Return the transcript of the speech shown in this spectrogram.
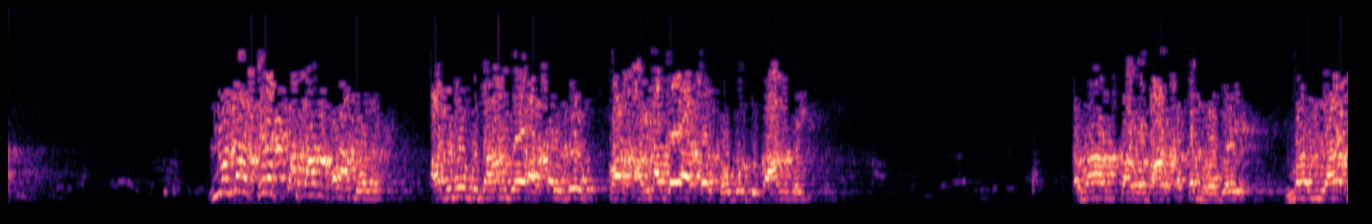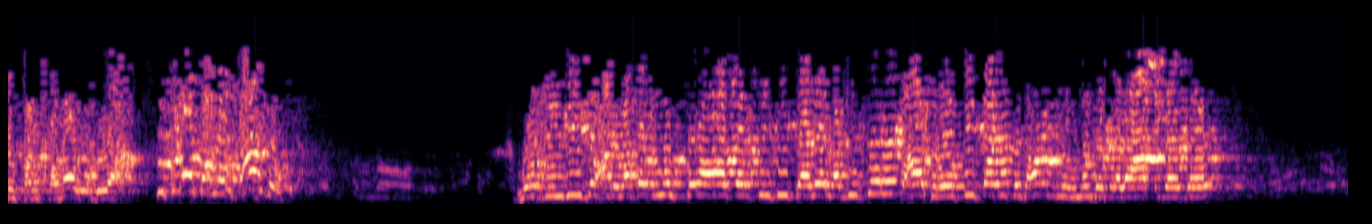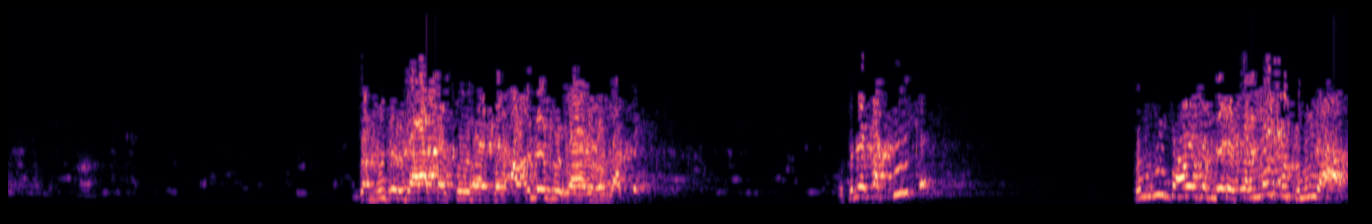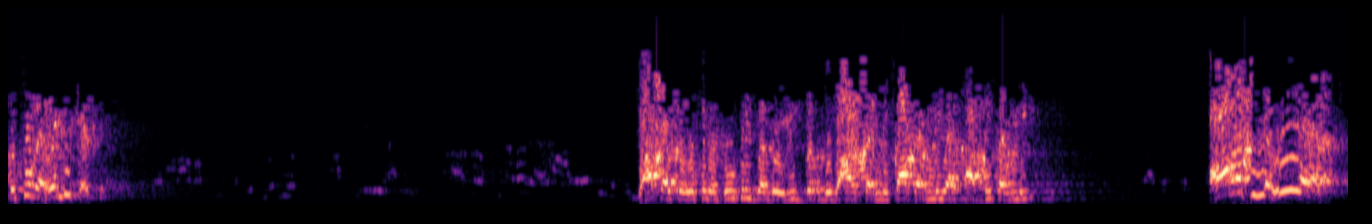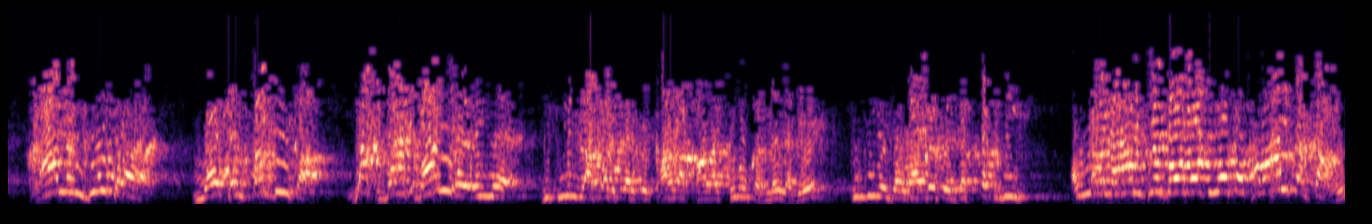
لگا کھیت کا کام خراب ہونے اب وہ گودام گیا کل وہ کارخانہ گیا کل وہ دکان گئی۔ تمام کاروبار ختم ہو گئے مالیاتی فنڈ سبا ہو گیا، ٹکڑوں کا محتاج ہو گیا۔ وہ بیوی جو ہر وقت مسکرا کرتی تھی، کہنے لگی، تیرے پاس روٹی کا انتظام نہیں، مجھے تلاش دے دے۔ جب گزر جایا کرتی ہے، پھر اپنے بھی غیر ہو جاتے ہیں۔ اس نے کہا، ٹھیک ہے۔ تم بھی جاؤ، جب میرے کلے کچھ نہیں رہا تو تو رہے گی کیسے؟ جا کر کے اس نے دوسری جگہ عزت گزار کر، نکاح کر لیا، شادی کر لی۔ اور یہی ہے، خامن دوسرا ہے، موسم سردی کا۔ وقت برف باری ہو رہی ہے۔ جتنی پڑھ کر کے کھانا کھانا شروع کرنے لگے۔ کسی نے دروازے پہ دستک دی۔ اللہ نام سے دو روٹیوں کو سوال کرتا ہوں۔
